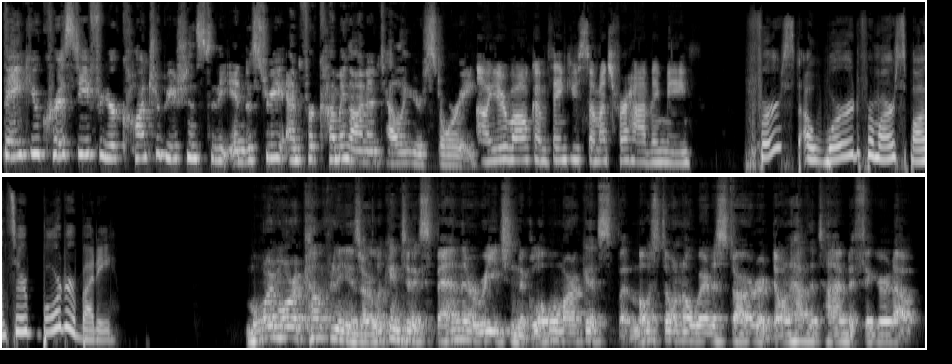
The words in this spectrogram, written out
Thank you, Christy, for your contributions to the industry and for coming on and telling your story. Oh, you're welcome. Thank you so much for having me. First, a word from our sponsor, Border Buddy. More and more companies are looking to expand their reach into global markets, but most don't know where to start or don't have the time to figure it out.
